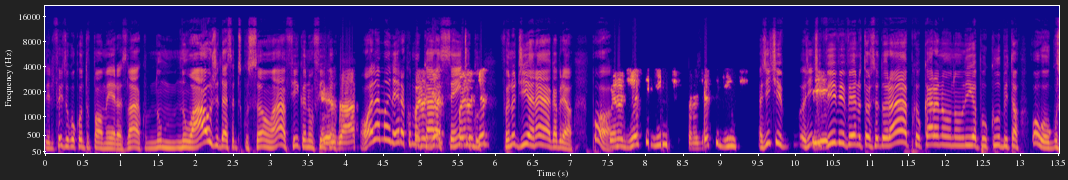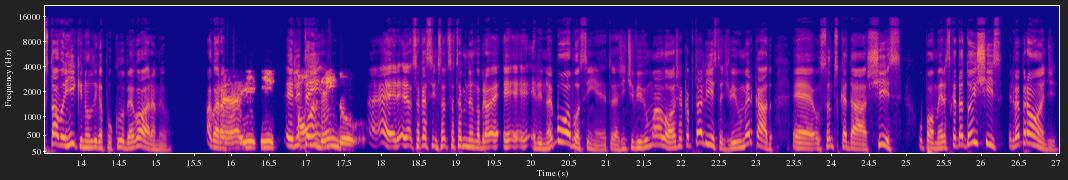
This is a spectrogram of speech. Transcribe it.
ele fez o gol contra o Palmeiras lá, no, no auge dessa discussão, ah, fica, não fica. Exato. Olha a maneira como o cara dia, sente. Foi no, dia, foi no dia, né, Gabriel? Pô. Foi no dia seguinte. Foi no dia seguinte. A gente, a gente E- vive vendo o torcedor, ah, porque o cara não, não liga pro clube e tal. Ô, o Gustavo Henrique não liga pro clube agora, meu? Agora, É, e, e Ele só tem- um adendo, É, ele- só que assim, só, só terminando, Gabriel, é- é- ele não é bobo, assim. é- a gente vive uma loja capitalista, a gente vive um mercado. É, o Santos quer dar X, o Palmeiras quer dar 2X. Ele vai pra onde?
